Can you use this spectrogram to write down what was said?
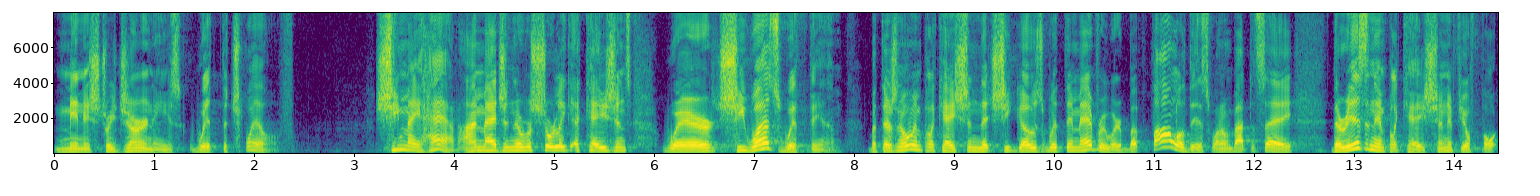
ministry journeys with the 12. She may have. I imagine there were surely occasions where she was with them, but there's no implication that she goes with them everywhere. But follow this, what I'm about to say. There is an implication, if you'll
